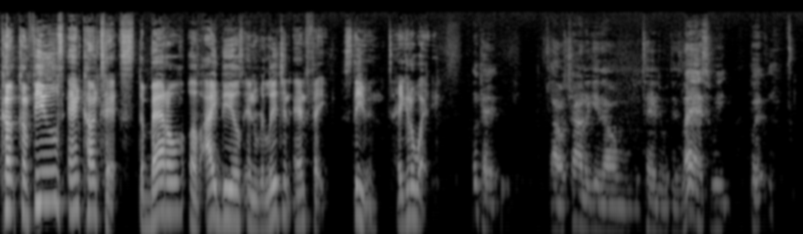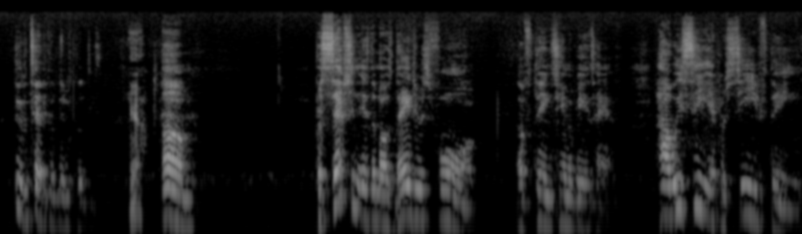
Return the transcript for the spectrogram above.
Co- confused and context, the battle of ideals in religion and faith. Stephen, take it away. okay. I was trying to get on the tangent with this last week, but through the technical difficulties. Yeah. Um, perception is the most dangerous form of things human beings have. How we see and perceive things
